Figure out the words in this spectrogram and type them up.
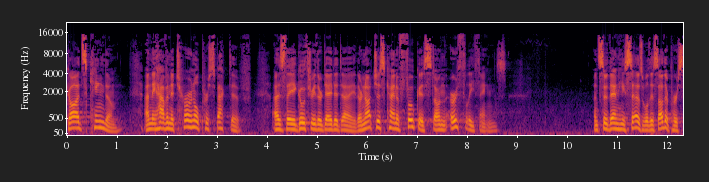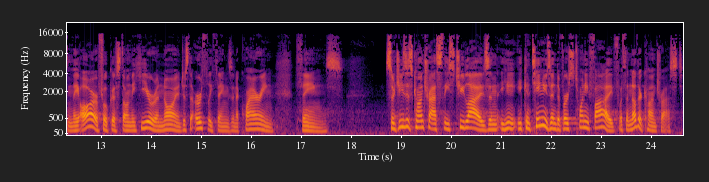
God's kingdom, and they have an eternal perspective as they go through their day to day. They're not just kind of focused on earthly things. And so then he says, well, this other person, they are focused on the here and now and just the earthly things and acquiring things. So Jesus contrasts these two lives and he, he continues into verse 25 with another contrast.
